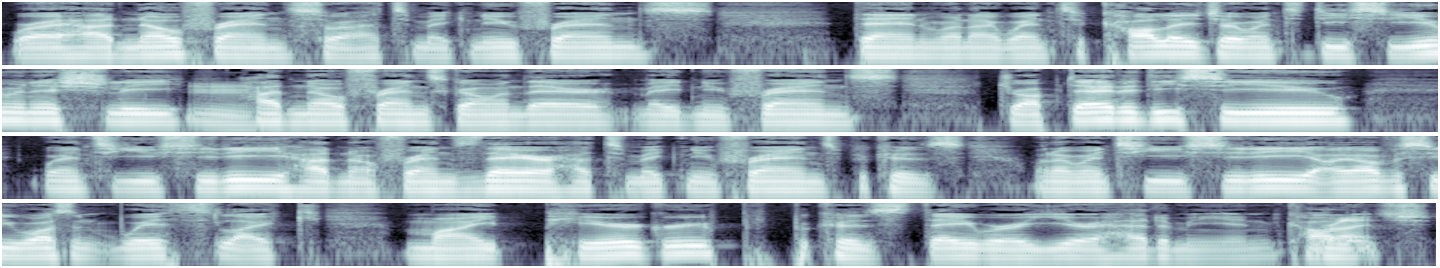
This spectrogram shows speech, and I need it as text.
where I had no friends, so I had to make new friends. Then when I went to college, I went to DCU initially, Mm. had no friends going there, made new friends. Dropped out of DCU, went to UCD, had no friends there, had to make new friends because when I went to UCD, I obviously wasn't with like my peer group because they were a year ahead of me in college.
